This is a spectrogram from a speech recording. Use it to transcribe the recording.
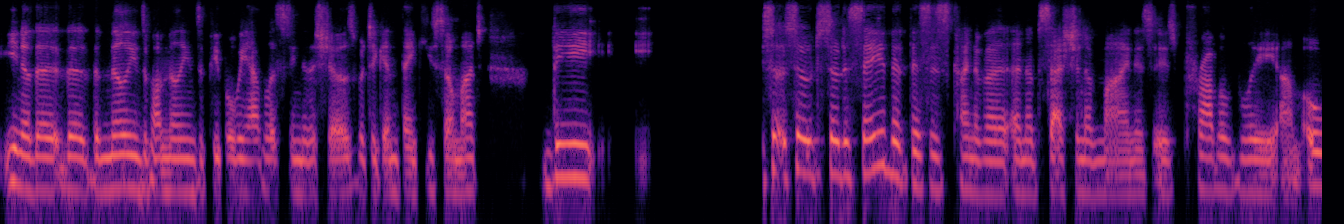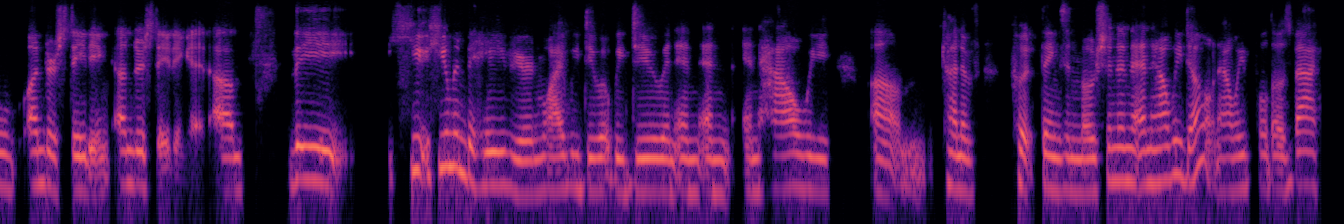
you know the the the millions upon millions of people we have listening to the shows. Which again, thank you so much. The so so so to say that this is kind of a, an obsession of mine is is probably um, oh understating understating it. Um, the hu- human behavior and why we do what we do and and and and how we um, kind of put things in motion and and how we don't how we pull those back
